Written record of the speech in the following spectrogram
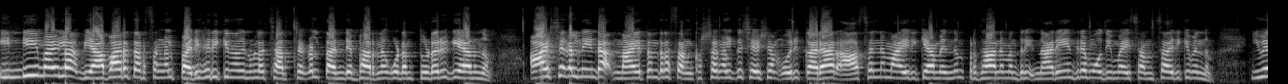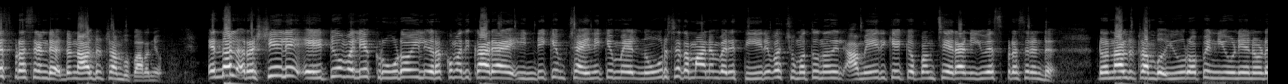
ഇന്ത്യയുമായുള്ള വ്യാപാര തടസ്സങ്ങൾ പരിഹരിക്കുന്നതിനുള്ള ചർച്ചകൾ തന്റെ ഭരണകൂടം തുടരുകയാണെന്നും ആഴ്ചകൾ നീണ്ട നയതന്ത്ര സംഘർഷങ്ങൾക്ക് ശേഷം ഒരു കരാർ ആസന്നമായിരിക്കാമെന്നും പ്രധാനമന്ത്രി നരേന്ദ്രമോദിയുമായി സംസാരിക്കുമെന്നും U S president Donald Trump പറഞ്ഞു. എന്നാൽ റഷ്യയിലെ ഏറ്റവും വലിയ ക്രൂഡ് ഓയിൽ ഇറക്കുമതിക്കാരായ ഇന്ത്യക്കും ചൈനയ്ക്കും മേൽ നൂറ് ശതമാനം വരെ തീരുവ ചുമത്തുന്നതിൽ അമേരിക്കയ്ക്കൊപ്പം ചേരാൻ U S president Donald Trump European യൂണിയനോട്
